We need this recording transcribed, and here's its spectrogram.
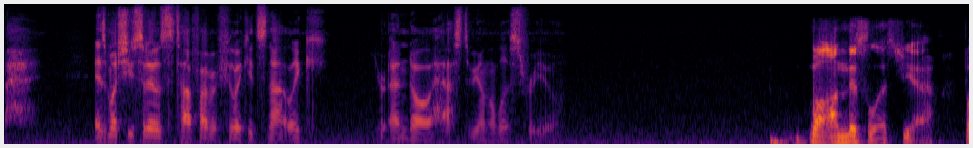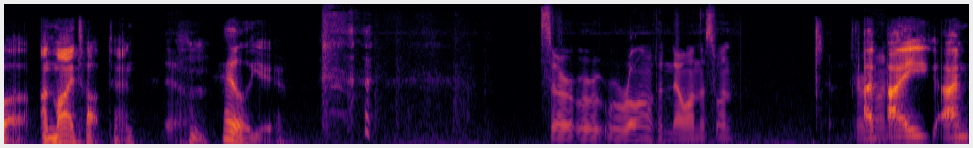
as much as you said it was the top five, I feel like it's not like your end all. It has to be on the list for you. Well on this list yeah but on my top 10 Yeah. Hmm. hell yeah So we're, we're rolling with a no on this one. Everyone I, I I'm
